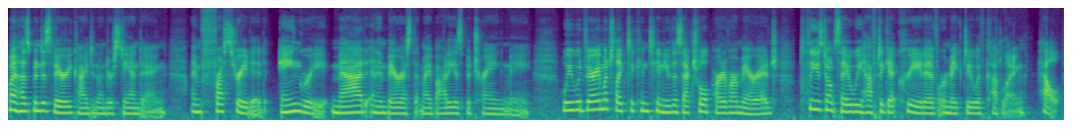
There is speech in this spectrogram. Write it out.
My husband is very kind and understanding. I'm frustrated, angry, mad, and embarrassed that my body is betraying me. We would very much like to continue the sexual part of our marriage. Please don't say we have to get creative or make do with cuddling. Help.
